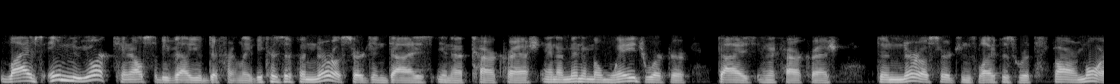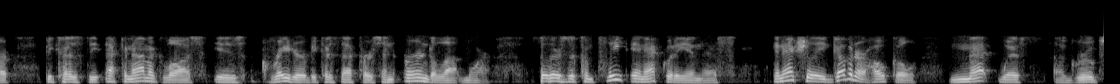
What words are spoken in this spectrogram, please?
lives in New York can also be valued differently because if a neurosurgeon dies in a car crash and a minimum wage worker dies in a car crash, the neurosurgeon's life is worth far more because the economic loss is greater because that person earned a lot more. So there's a complete inequity in this and actually, Governor Hochul met with uh, groups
